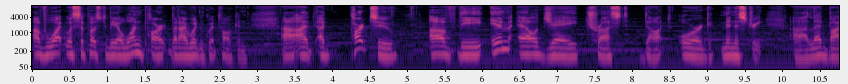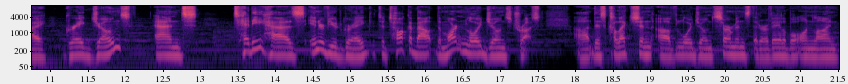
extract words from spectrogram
of what was supposed to be a one part, but I wouldn't quit talking. Uh, a, a part two of the MLJTrust.org ministry, uh, led by Greg Jones. And Teddy has interviewed Greg to talk about the Martyn Lloyd-Jones Trust, uh, this collection of Lloyd Jones sermons that are available online,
